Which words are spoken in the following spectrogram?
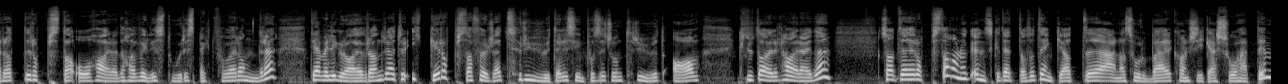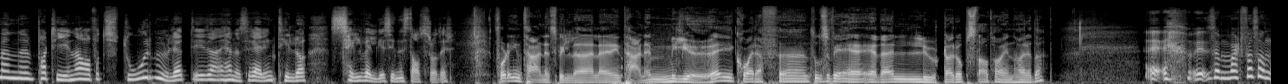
er at Ropstad og Hareide har veldig stor respekt for hverandre hverandre. De er veldig glad i hverandre. Jeg tror ikke Ropstad føler seg truet eller sin posisjon truet av Knut Arild Hareide. Så at eh, Ropstad har nok ønsket dette. Og så tenker jeg at eh, Erna Solberg kanskje ikke er så happy, men eh, partiene har fått stor mulighet i hennes regjering til å selv velge sine statsråder. For det interne spillet, eller interne miljøet i KrF, Tone Sofie, er det lurt av Ropstad å ta inn Hareide? Eh, som i hvert fall sånn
